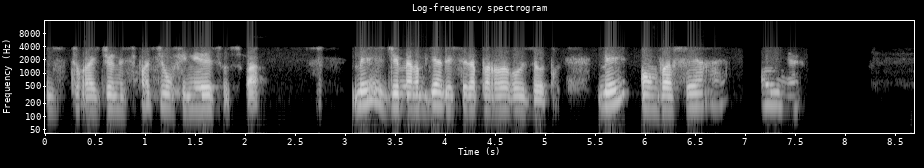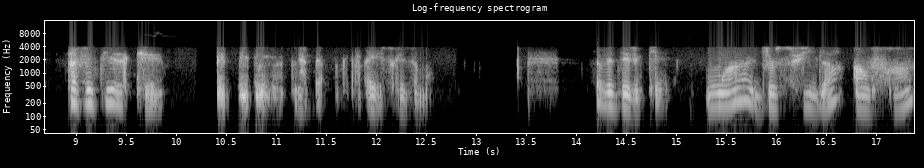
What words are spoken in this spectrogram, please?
histoire. Je ne sais pas si on finirait ce soir, mais j'aimerais bien laisser la parole aux autres. Mais on va faire au mieux. Ça veut dire que. Excusez-moi. Ça veut dire que moi, je suis là en France.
